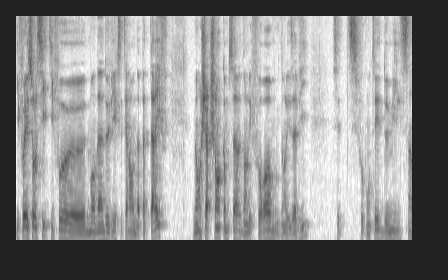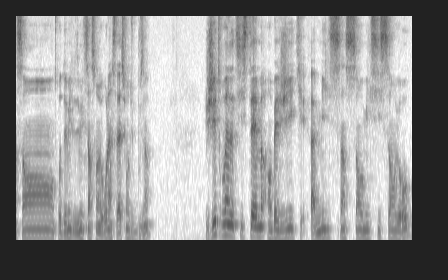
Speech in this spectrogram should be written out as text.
il faut aller sur le site, il faut euh, demander un devis, etc. On n'a pas de tarif, mais en cherchant comme ça dans les forums ou dans les avis, il faut compter 2500, entre 2000 et 2500 euros l'installation du bousin. J'ai trouvé un autre système en Belgique à 1500 ou 1600 euros,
